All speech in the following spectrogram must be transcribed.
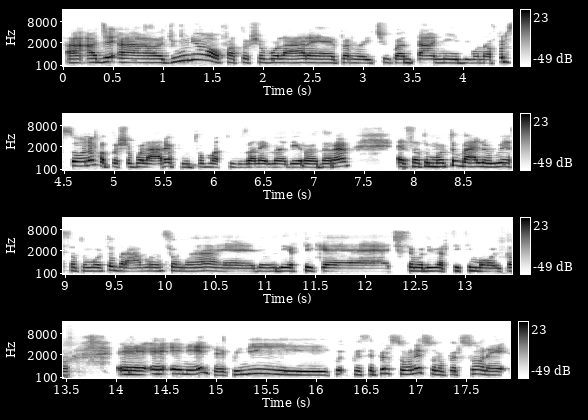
a, a, a, giugno ho fatto sciabolare per i 50 anni di una persona, ho fatto sciabolare appunto un Matusalem di Roederer, è stato molto bello, lui è stato molto bravo, insomma e devo dirti che ci siamo divertiti molto e, e, e niente, quindi queste persone sono persone,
